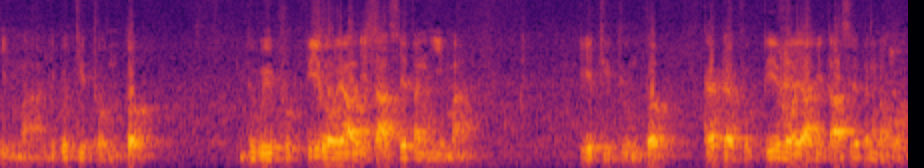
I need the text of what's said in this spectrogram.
Iman. Niku dituntut duwe bukti loyalitasnya teng iman. Itu dituntut gada bukti loyalitasnya teng nopo?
